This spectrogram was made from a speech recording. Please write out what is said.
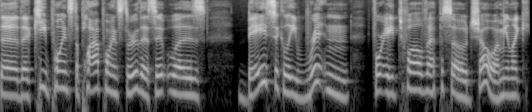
the the key points, the plot points through this, it was basically written for a 12 episode show. I mean, like,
